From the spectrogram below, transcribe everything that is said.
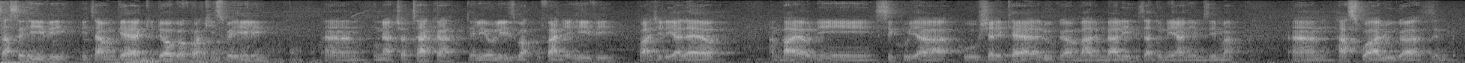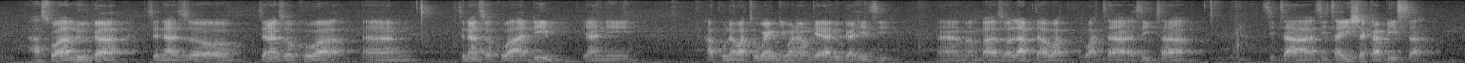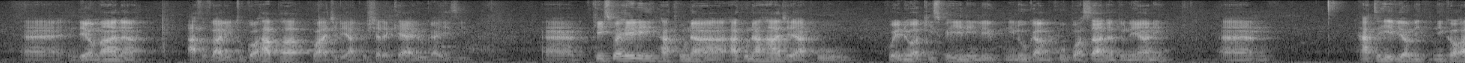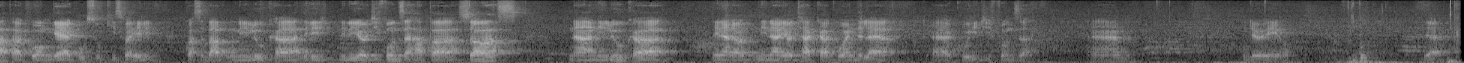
sasa hivi nitaongea kidogo kwa Kiswahili. Um, unachotaka niliulizwa kufanya hivi kwa ajili ya leo ambayo ni siku ya kusherekea lugha mbalimbali za duniani mzima. Um, haswa lugha haswa lugha zinazo zinazokuwa um, zinazokuwa adimu, yani hakuna watu wengi wanaongea lugha hizi um, ambazo labda wat- watazita zita zitaisha kabisa. Uh, ndio maana afadhali tuko hapa kwa ajili ya kusherekea lugha hizi. Um, Kiswahili hakuna hakuna haja ya ku, kuinua Kiswahili, ni- lugha mkubwa sana duniani. Um, hata hivyo niko hapa kuongea kuhusu Kiswahili kwa sababu ni lugha nili- niliyojifunza hapa SOAS na ni lugha ninayotaka kuendelea uh, kuijifunza. Um, ndio hiyo.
